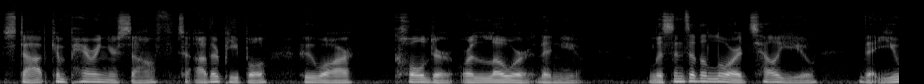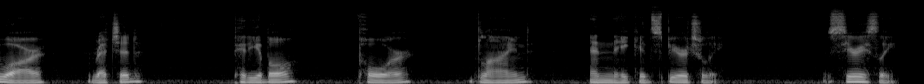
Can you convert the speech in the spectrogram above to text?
stop comparing yourself to other people who are colder or lower than you. Listen to the Lord tell you that you are wretched, pitiable, poor, blind, and naked spiritually. Seriously,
